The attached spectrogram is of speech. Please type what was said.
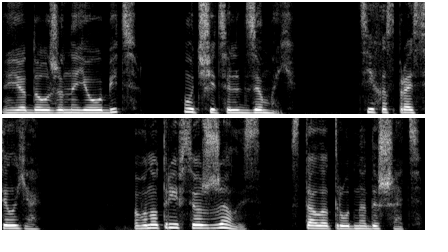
«Я должен ее убить, учитель Дзюмэй?» — тихо спросил я. Внутри все сжалось, стало трудно дышать.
